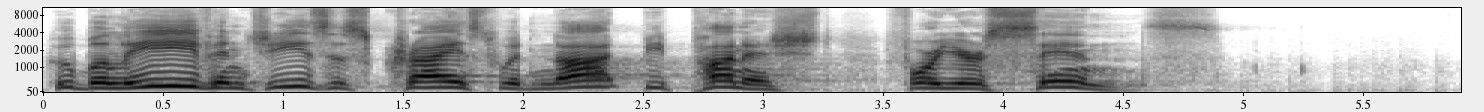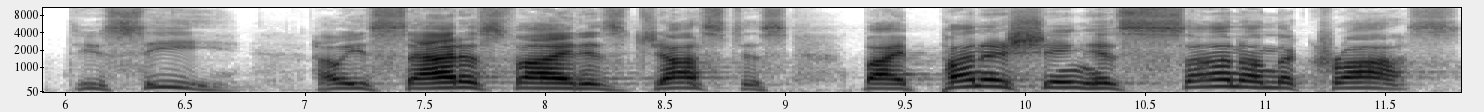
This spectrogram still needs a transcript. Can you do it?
who believe in Jesus Christ would not be punished for your sins. Do you see how he satisfied his justice by punishing his son on the cross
